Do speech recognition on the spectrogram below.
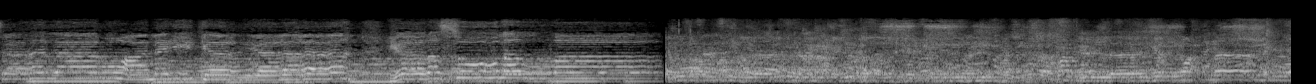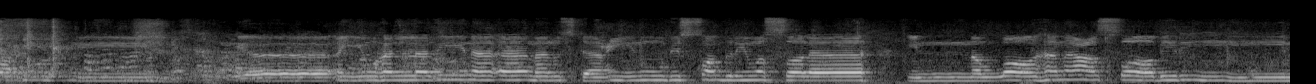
السلام عليك يا يا رسول الله. بسم الله الرحمن الرحيم يا أيها الذين آمنوا استعينوا بالصبر والصلاة. إن الله مع الصابرين.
